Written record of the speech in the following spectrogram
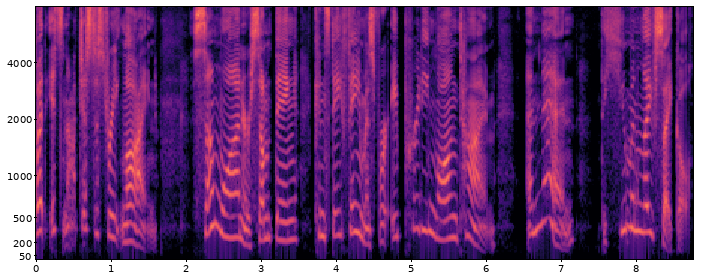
But it's not just a straight line. Someone or something can stay famous for a pretty long time, and then the human life cycle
